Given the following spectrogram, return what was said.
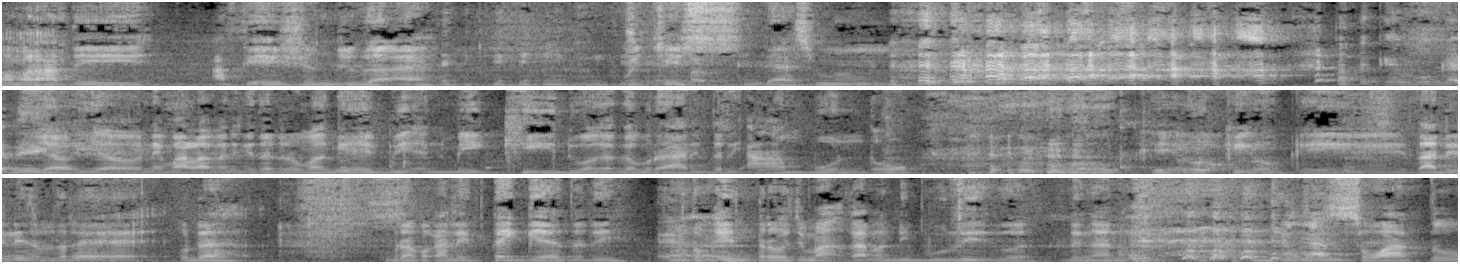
Pemerhati aviation juga eh. Which is Dasmu. Oke bukan deh. Yo yo, ini malam ini kita di rumah Gaby and Mickey dua kakak berani dari Ambon tuh. Oke oke oke. Tadi ini sebenarnya udah berapa kali tag ya tadi untuk intro cuma karena dibully gue dengan Jangan. suatu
